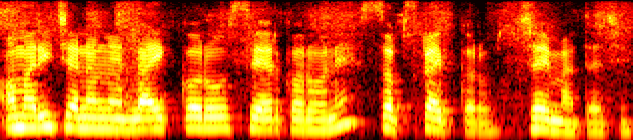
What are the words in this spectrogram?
અમારી ચેનલને લાઈક કરો શેર કરો અને સબસ્ક્રાઈબ કરો. જય માતાજી.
